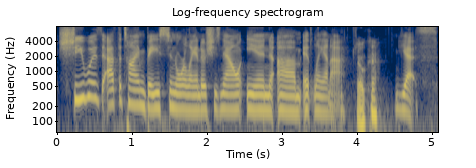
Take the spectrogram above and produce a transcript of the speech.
she was at the time based in Orlando. She's now in um, Atlanta. Okay. Yes.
